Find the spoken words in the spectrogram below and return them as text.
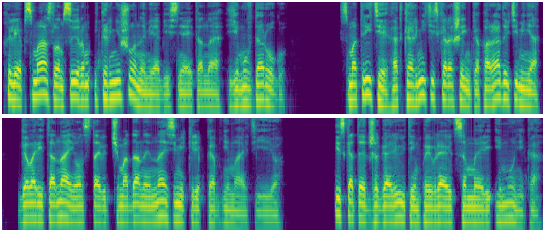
«Хлеб с маслом, сыром и корнишонами», — объясняет она, — «ему в дорогу». «Смотрите, откормитесь хорошенько, порадуйте меня», — говорит она, и он ставит чемоданы на зиме, крепко обнимает ее. Из коттеджа горюет им появляются Мэри и Моника,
